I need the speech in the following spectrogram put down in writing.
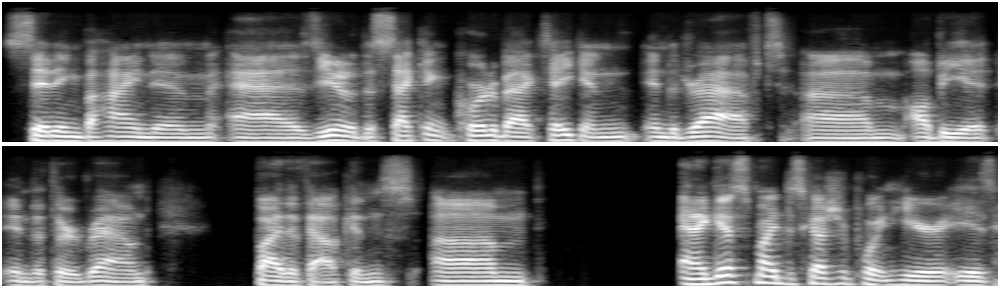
sitting behind him as you know the second quarterback taken in the draft, um, albeit in the third round by the Falcons. Um, and I guess my discussion point here is:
